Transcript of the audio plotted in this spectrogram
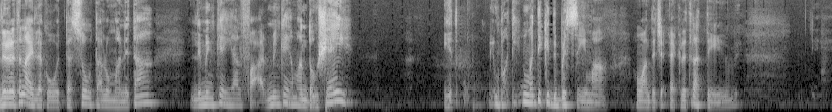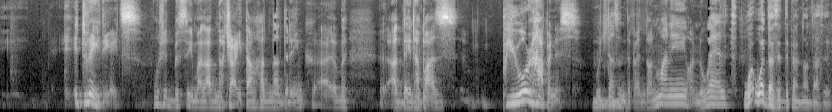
Li rrid ngħidlek hu t-tessut tal-umanità li minkejja l-faqar, minkejja m'għandhom xejn, jidħku. Imma dik it-tbissima, u għandi hekk ritratti, it radiates, mhux it-tbissima għadna ċajta, ħadna drink, għaddejna buzz, pure happiness, which doesn't depend on money, on wealth. What does it depend on, does it?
